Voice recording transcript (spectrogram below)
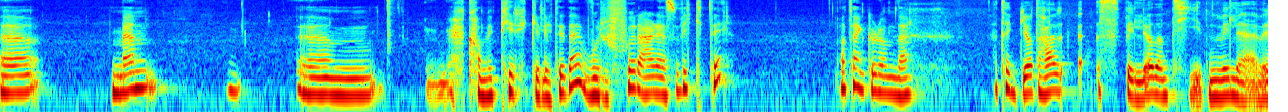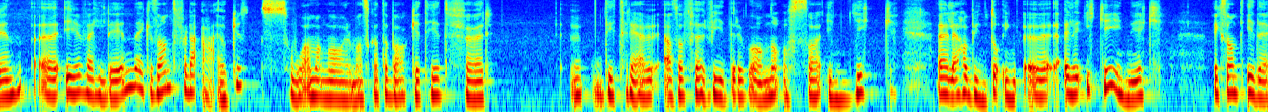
Eh, men kan vi pirke litt i det? Hvorfor er det så viktig? Hva tenker du om det? Jeg tenker jo at Her spiller jo den tiden vi lever inn, i veldig inn. ikke sant? For det er jo ikke så mange år man skal tilbake i tid før de tre, altså før videregående også inngikk Eller har begynt å Eller ikke inngikk ikke sant? i det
